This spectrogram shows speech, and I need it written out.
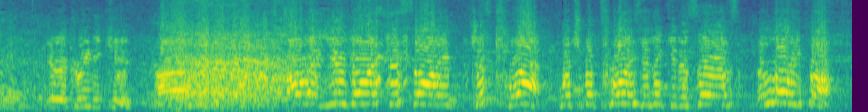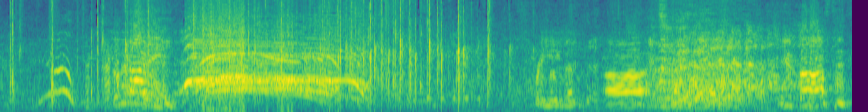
You're a greedy kid. Uh, I'll let you guys decide. Just clap. Which the prize you think you deserves? The lollipop. The money. It's Pretty even. Uh, you bastards.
